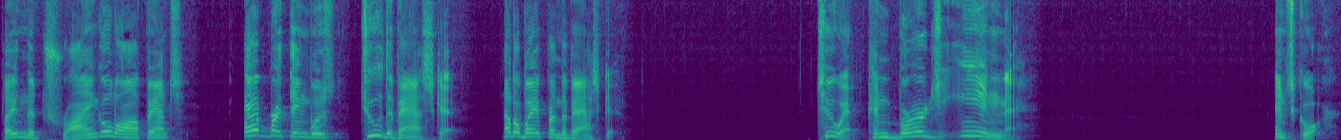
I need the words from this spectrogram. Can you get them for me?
played in the triangle offense. Everything was to the basket, not away from the basket. To it, converge in, and score.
